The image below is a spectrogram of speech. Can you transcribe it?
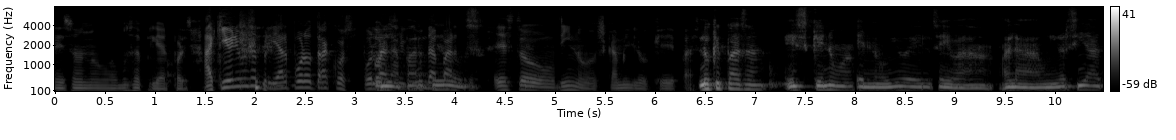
Eso no vamos a pelear por eso. Aquí venimos a pelear por otra cosa, por, Por la, la segunda parte. Esto, dinos, Camilo, ¿qué pasa? Lo que pasa es que Noah, el novio de él, se va a la universidad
